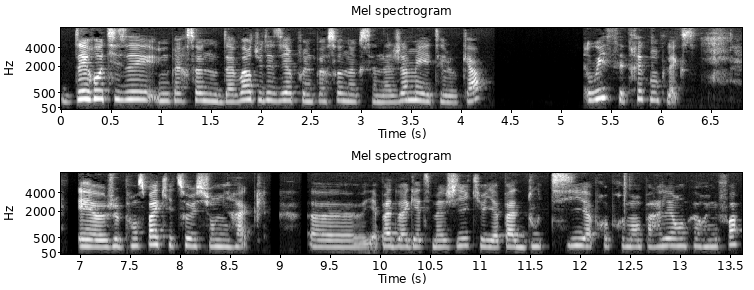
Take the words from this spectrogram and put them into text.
D'érotiser une personne ou d'avoir du désir pour une personne que ça n'a jamais été le cas, oui, c'est très complexe. Et je ne pense pas qu'il y ait de solution miracle. Il n'y a pas de baguette magique, il n'y a pas d'outils à proprement parler, encore une fois.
